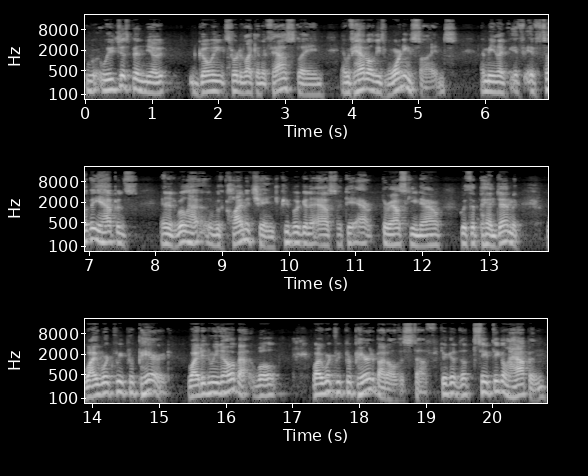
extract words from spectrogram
we've just been, you know, going sort of like in the fast lane, and we've had all these warning signs. I mean, like if, if something happens, and it will happen with climate change, people are going to ask, like they are, they're asking now with the pandemic, why weren't we prepared? Why didn't we know about it? Well, why weren't we prepared about all this stuff? Gonna, the same thing will happen.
